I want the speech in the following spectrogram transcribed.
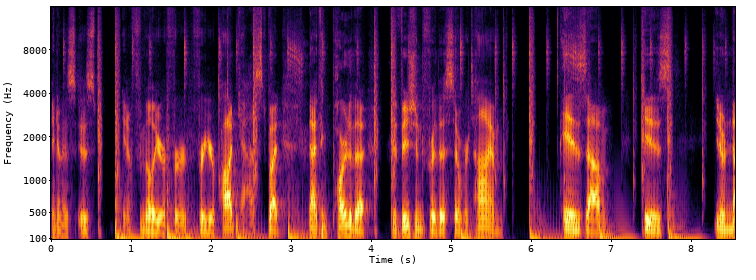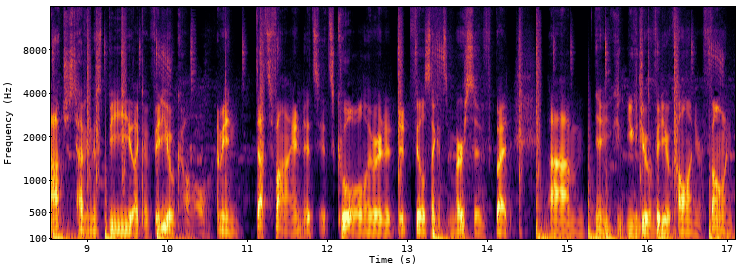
you know is, is you know familiar for for your podcast. But I think part of the the vision for this over time is um, is you know not just having this be like a video call. I mean that's fine. It's it's cool. Or it, it feels like it's immersive. But um, you know you can you can do a video call on your phone.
